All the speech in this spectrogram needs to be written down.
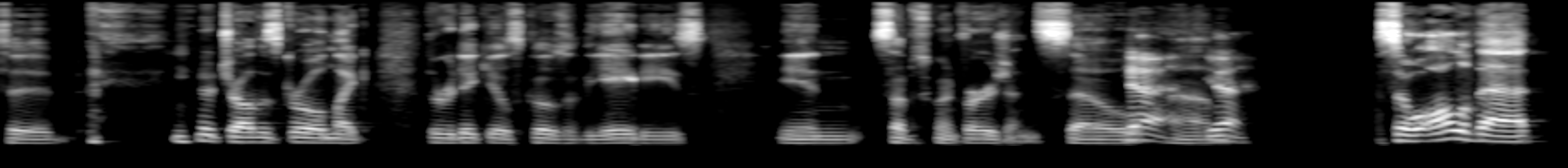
to you know draw this girl in like the ridiculous clothes of the 80s in subsequent versions so Yeah, um, yeah. so all of that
